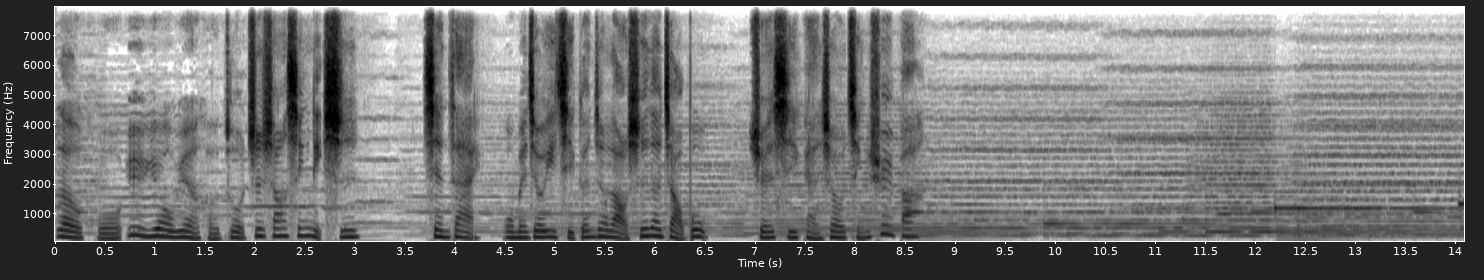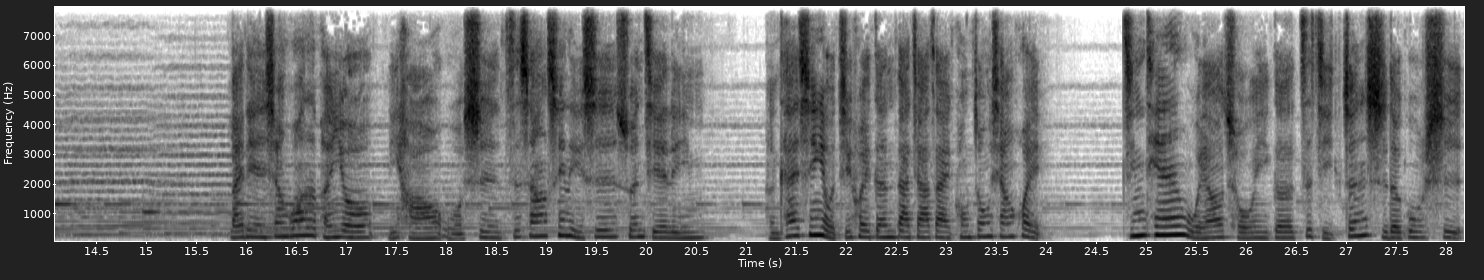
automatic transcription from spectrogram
乐活育幼院合作咨商心理师，现在我们就一起跟着老师的脚步，学习感受情绪吧。来电相关的朋友，你好，我是咨商心理师孙杰林，很开心有机会跟大家在空中相会。今天我要从一个自己真实的故事。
